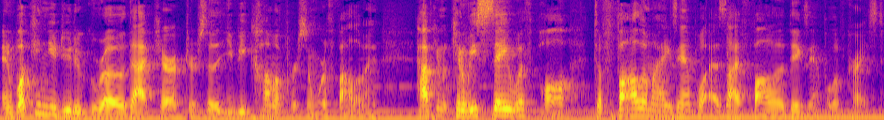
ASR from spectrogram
And what can you do to grow that character so that you become a person worth following? How can, can we say with Paul to follow my example as I followed the example of Christ?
